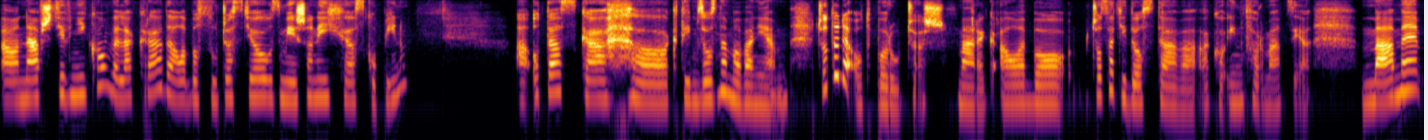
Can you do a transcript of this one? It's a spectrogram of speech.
návštevníkom veľakrát alebo súčasťou zmiešaných skupín a otázka eh, k tým zoznamovaniam. Čo teda odporúčaš, Marek, alebo čo sa ti dostáva ako informácia? Máme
